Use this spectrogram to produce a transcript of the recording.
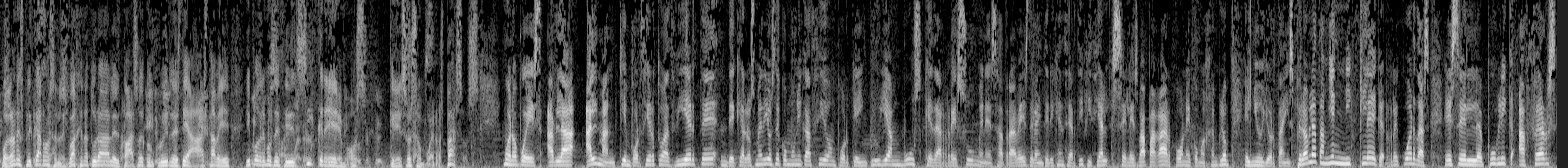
Podrán explicarnos en lenguaje natural el paso de concluir desde A hasta B y podremos decidir si creemos que esos son buenos pasos. Bueno, pues habla Alman, quien por cierto advierte de que a los medios de comunicación, porque incluyan búsquedas, resúmenes a través de la inteligencia artificial, se les va a pagar. Pone como ejemplo el New York Times. Pero habla también Nick Clegg, recuerdas, es el Public Affairs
